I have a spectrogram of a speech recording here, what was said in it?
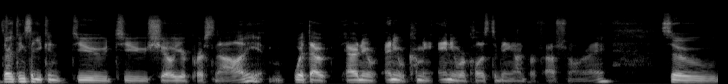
there are things that you can do to show your personality without any, anywhere coming anywhere close to being unprofessional, right? So,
